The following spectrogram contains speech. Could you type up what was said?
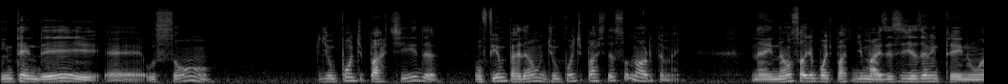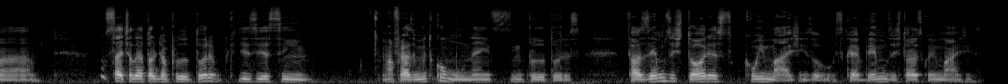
entender é, o som de um ponto de partida, um filme, perdão, de um ponto de partida sonoro também. Né? E não só de um ponto de partida de mais. Esses dias eu entrei numa, num site aleatório de uma produtora que dizia assim, uma frase muito comum né, em, em produtoras. Fazemos histórias com imagens, ou escrevemos histórias com imagens.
